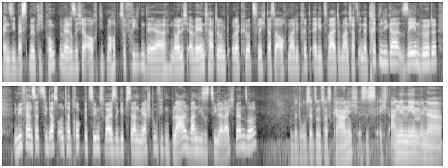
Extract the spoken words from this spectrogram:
Wenn Sie bestmöglich punkten, wäre sicher auch Dietmar Hopp zufrieden, der neulich erwähnt hatte und, oder kürzlich, dass er auch mal die, dritt, äh, die zweite Mannschaft in der dritten Liga sehen würde. Inwiefern setzt Sie das unter Druck, beziehungsweise gibt es da einen mehrstufigen Plan, wann dieses Ziel erreicht werden soll? Unter Druck setzt uns das gar nicht. Es ist echt angenehm, in der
